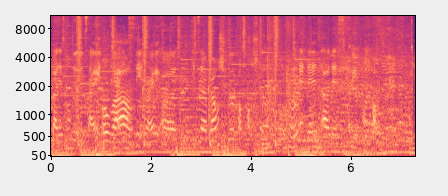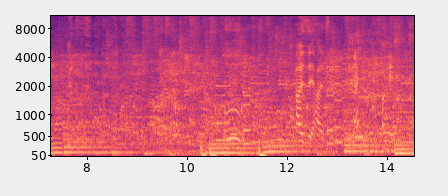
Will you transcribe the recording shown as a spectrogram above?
but there's no milk inside. Oh, wow. Yeah, instead, right, uh, it's a brown sugar concoction, Mm-hmm. and then uh, there's cream on top. Ooh. How is it? How is it? Okay. Okay.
